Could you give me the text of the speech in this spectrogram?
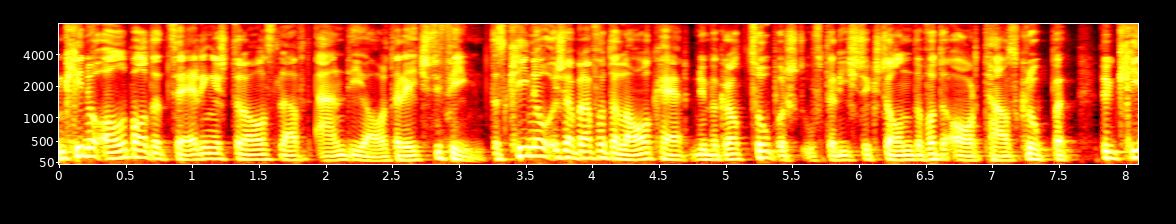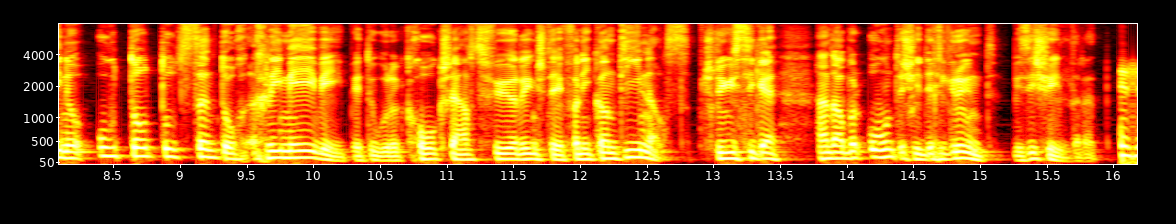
Im Kino Alba der Zähringenstraße läuft Ende Jahr der letzte Film. Das Kino ist aber auch von der Lage her nicht mehr gerade zuoberst auf der Liste gestanden von der Arthouse-Gruppe. Beim Kino Uto tut es dann doch ein bisschen mehr weh, bedauert Co-Geschäftsführerin Stefanie Cantinas. Die Schliessungen haben aber unterschiedliche Gründe, wie sie schildert. Das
